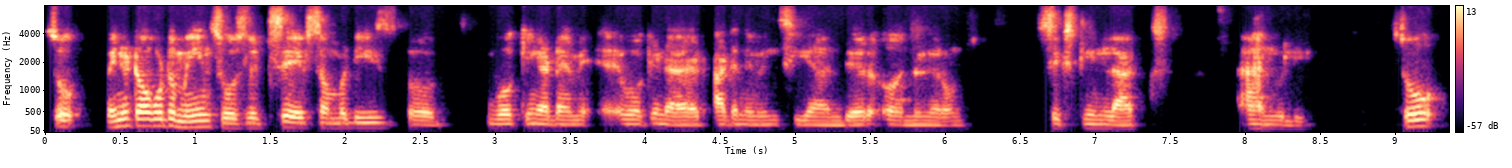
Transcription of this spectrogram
So when you talk about a main source, let's say if somebody's uh, working at working at, at an MNC and they're earning around 16 lakhs annually. So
